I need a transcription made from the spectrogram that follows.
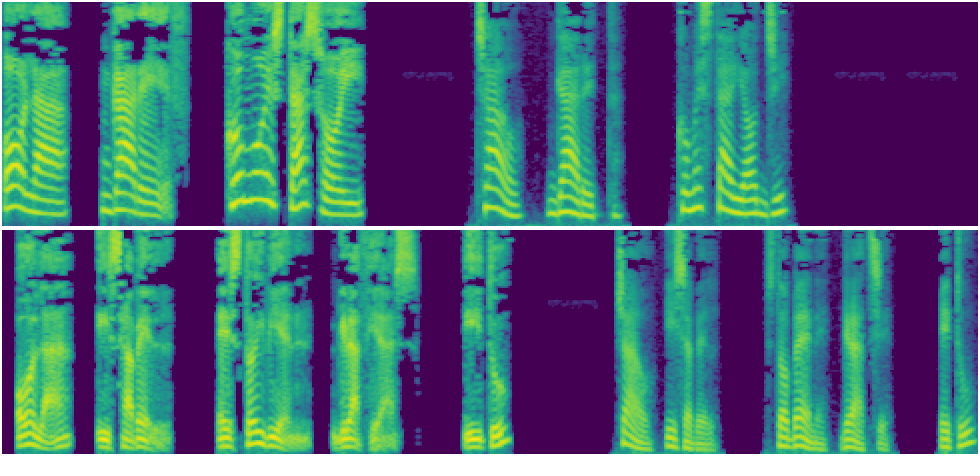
Hola, Gareth. ¿Cómo estás hoy? Ciao, Gareth. Come stai oggi? Hola, Isabel. Estoy bien, gracias. ¿Y tú? Ciao, Isabel. Sto bene, grazie. E tu?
